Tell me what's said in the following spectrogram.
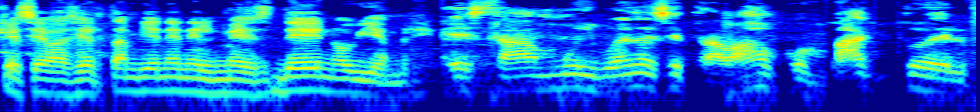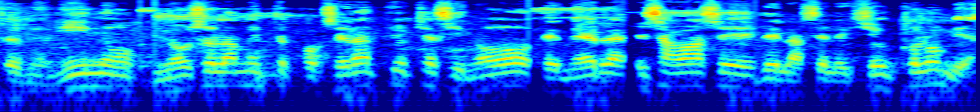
que se va a hacer también en el mes de noviembre. Está muy bueno ese trabajo compacto del femenino, no solamente por ser Antioquia, sino tener esa base de la selección Colombia.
